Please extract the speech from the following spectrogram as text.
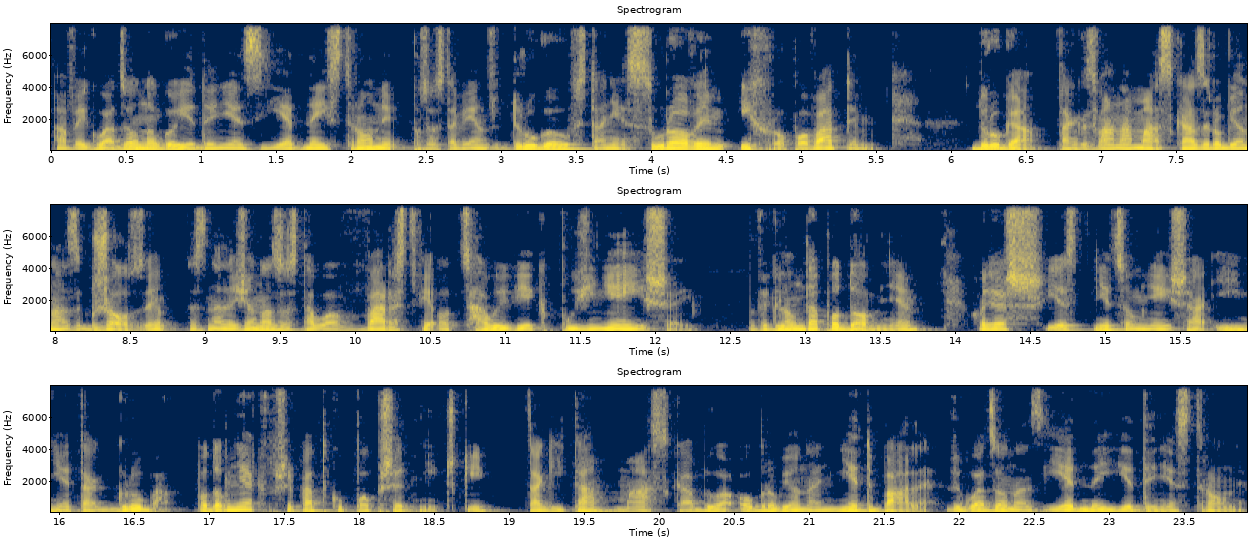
a wygładzono go jedynie z jednej strony, pozostawiając drugą w stanie surowym i chropowatym. Druga, tak zwana maska, zrobiona z brzozy, znaleziona została w warstwie o cały wiek późniejszej. Wygląda podobnie, chociaż jest nieco mniejsza i nie tak gruba. Podobnie jak w przypadku poprzedniczki, Tak i ta maska była obrobiona niedbale, wygładzona z jednej jedynie strony.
